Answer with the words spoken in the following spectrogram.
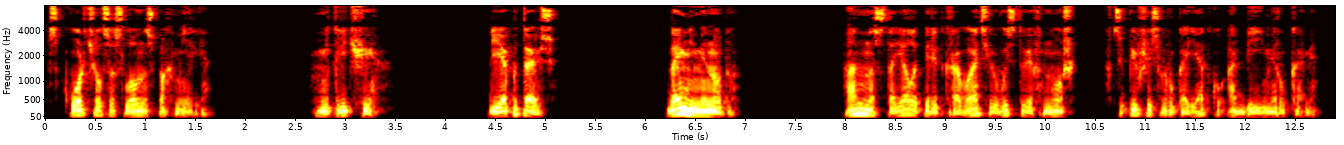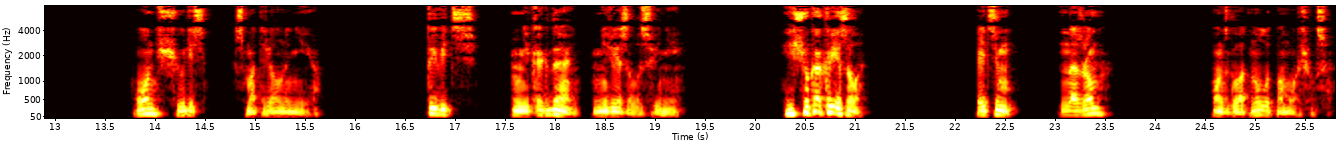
скорчился, словно с похмелья. «Не кричи. Я пытаюсь». Дай мне минуту». Анна стояла перед кроватью, выставив нож, вцепившись в рукоятку обеими руками. Он, щурясь, смотрел на нее. «Ты ведь никогда не резала свиней?» «Еще как резала!» «Этим ножом?» Он сглотнул и поморщился.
